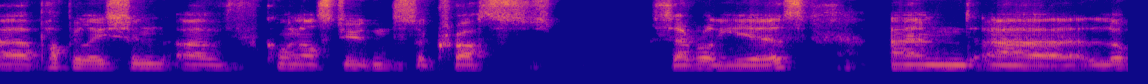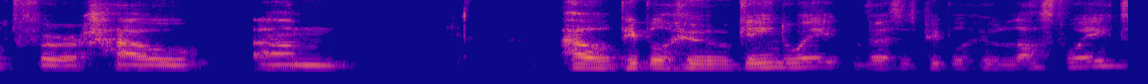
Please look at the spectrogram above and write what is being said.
a population of Cornell students across several years and uh, looked for how um, how people who gained weight versus people who lost weight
